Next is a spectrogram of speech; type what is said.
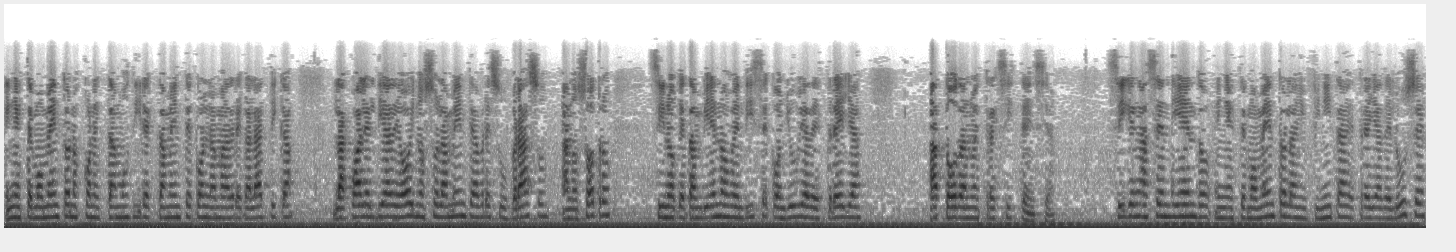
En este momento nos conectamos directamente con la Madre Galáctica, la cual el día de hoy no solamente abre sus brazos a nosotros, sino que también nos bendice con lluvia de estrellas a toda nuestra existencia. Siguen ascendiendo en este momento las infinitas estrellas de luces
